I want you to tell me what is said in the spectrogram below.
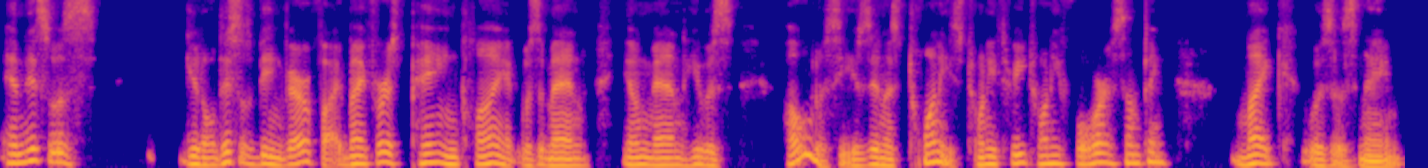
And this was you know this was being verified. My first paying client was a man young man. He was how old was he? He was in his 20s 23 24 or something. Mike was his name.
